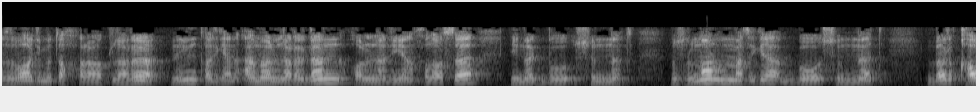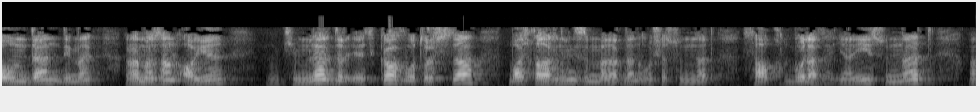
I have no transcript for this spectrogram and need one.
azvoji mutahharotlarining qilgan amallaridan olinadigan xulosa demak bu sunnat. Musulmon ummatiga bu sunnat bir qavmdan demak ramazon oyi kimlardir e'tikof o'tirishsa boshqalarning zimmalaridan o'sha sunnat soqit bo'ladi. Ya'ni sunnat e,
